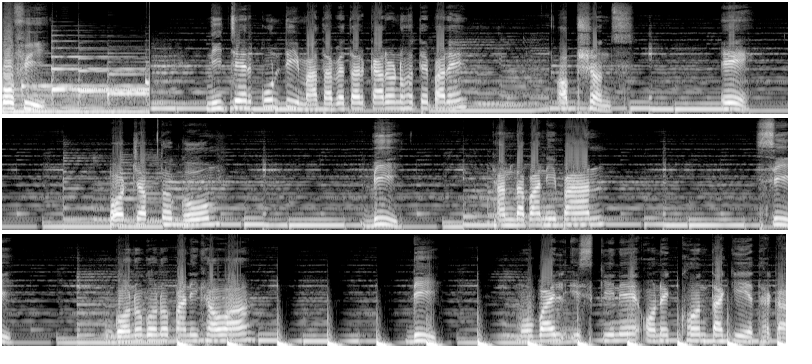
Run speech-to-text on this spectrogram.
কফি। নিচের কোনটি মাথা ব্যথার কারণ হতে পারে? অপশনস, এ, পর্যাপ্ত ঘুম। বি, ঠান্ডা পানি পান। সি, ঘন ঘন পানি খাওয়া। ডি, মোবাইল স্ক্রিনে অনেকক্ষণ তাকিয়ে থাকা।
